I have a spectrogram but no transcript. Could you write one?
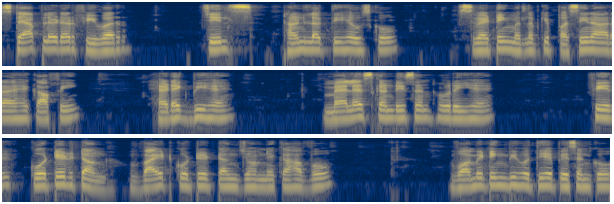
स्टेप लेडर फीवर चिल्स ठंड लगती है उसको स्वेटिंग मतलब कि पसीना आ रहा है काफ़ी हेडेक भी है मेलेस कंडीशन हो रही है, फिर coated tongue white coated tongue जो हमने कहा वो वॉमिटिंग भी होती है पेशेंट को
